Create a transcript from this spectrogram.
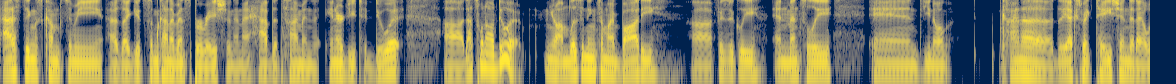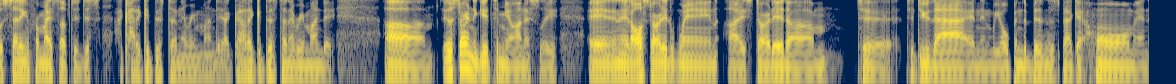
as things come to me as i get some kind of inspiration and i have the time and the energy to do it uh, that's when i'll do it. You know i'm listening to my body uh, physically and mentally and you know kind of the expectation that i was setting for myself to just i gotta get this done every monday. I gotta get this done every monday um, it was starting to get to me honestly, and, and it all started when I started um, to to do that, and then we opened the business back at home, and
